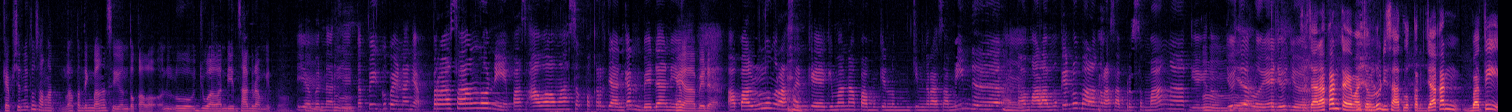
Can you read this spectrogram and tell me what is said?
caption itu sangat uh, penting banget sih untuk kalau lu jualan di Instagram gitu Iya benar sih. Tapi gue pengen nanya, perasaan lu nih pas awal masuk pekerjaan kan beda nih ya. Iya beda Apa lu ngerasain kayak gimana? Apa mungkin lu mungkin ngerasa minder atau malah mungkin lu malah ngerasa bersemangat kayak gitu. Jujur lu ya, jujur. Secara kan kayak macam lu di saat lu kerja kan berarti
